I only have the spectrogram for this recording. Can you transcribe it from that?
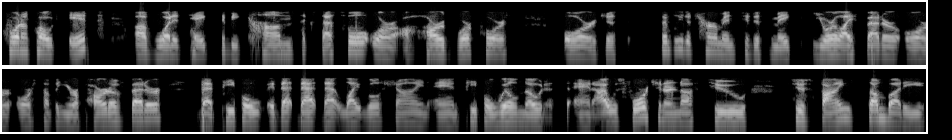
quote unquote, it of what it takes to become successful or a hard workhorse, or just simply determined to just make your life better or or something you're a part of better that people that that that light will shine and people will notice and i was fortunate enough to to find somebody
